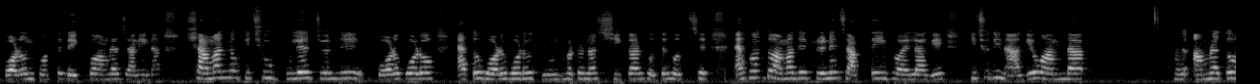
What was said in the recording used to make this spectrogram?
বরণ করতে দেখব, আমরা জানি না। সামান্য কিছু ভুলের জন্য বড় বড়, এত বড় বড় দুর্ঘটনার শিকার হতে হচ্ছে। এখন তো আমাদের ট্রেনে চাপতেই ভয় লাগে। কিছুদিন আগেও আমরা আমরা তো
